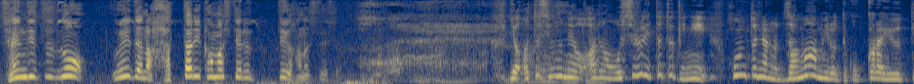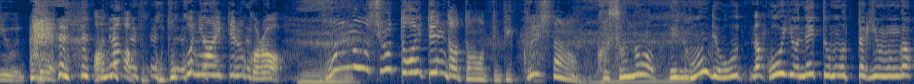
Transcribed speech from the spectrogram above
戦術の上でのはったりかましてるっていう話ですよ。いや私もねあのお城行った時に本当にあのざまあ見ろってこっから言うって言って 穴がポコポコに開いてるからこんなお城って開いてんだと思ってびっくりしたのかそのえなんでおなんか多いよねって思った疑問が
